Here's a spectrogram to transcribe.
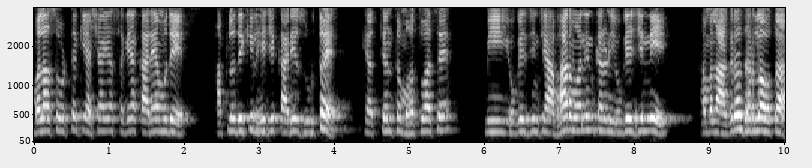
मला असं वाटतं की अशा या सगळ्या कार्यामध्ये आपलं देखील हे जे कार्य जुडतंय हे अत्यंत महत्त्वाचं आहे. मी योगेशजींचे आभार मानेन कारण योगेशजींनी हा मला आग्रह धरला होता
